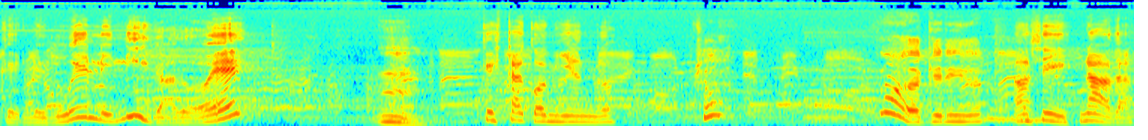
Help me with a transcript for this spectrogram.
que le duele el hígado, ¿eh? Mm, ¿Qué está comiendo? nada, querido. No, Ah, sí, nada.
